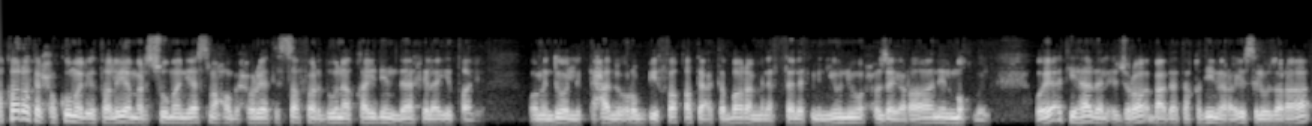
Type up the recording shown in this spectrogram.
أقرت الحكومة الإيطالية مرسوما يسمح بحرية السفر دون قيد داخل إيطاليا ومن دول الاتحاد الأوروبي فقط اعتبارا من الثالث من يونيو حزيران المقبل. ويأتي هذا الإجراء بعد تقديم رئيس الوزراء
